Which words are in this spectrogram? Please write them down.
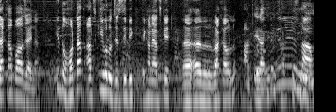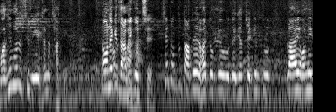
দেখা পাওয়া যায় না। কিন্তু হঠাৎ আজ কি হলো যে সিভিক এখানে আজকে রাখা হলো? এর আগে না মাঝে মাঝে সিভিক এখানে থাকে। অনেকে দাবি করছে। হ্যাঁ। সেটা তো তাদের হয়তো কেউ দেখেছে কিন্তু প্রায় অনেক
